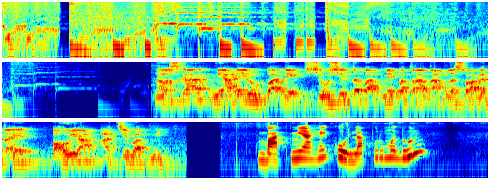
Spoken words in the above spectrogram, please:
नमस्कार मी अनिल उपाध्ये. शिवसिद्ध बातमीपत्रात आपलं स्वागत आहे. पाहूया आजची बातमी. बातमी आहे कोल्हापूरमधून.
